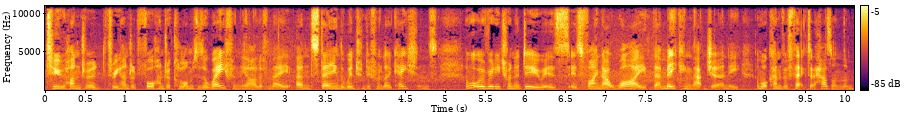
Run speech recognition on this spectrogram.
200, 300, 400 kilometres away from the Isle of May and staying the winter in different locations. And what we're really trying to do is, is find out why they're making that journey and what kind of effect it has on them.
